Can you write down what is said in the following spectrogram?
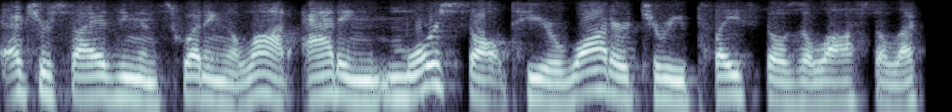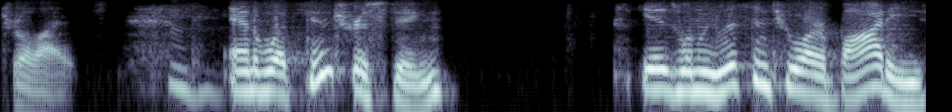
exercising and sweating a lot, adding more salt to your water to replace those lost electrolytes. Mm-hmm. And what's interesting is when we listen to our bodies,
